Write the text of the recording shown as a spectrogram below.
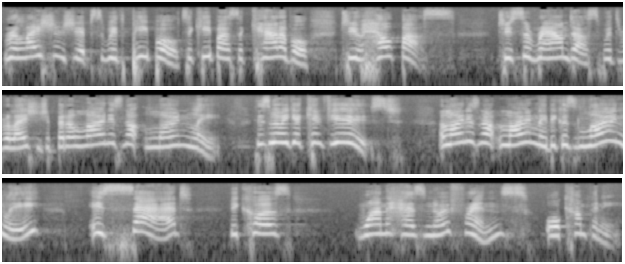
relationships with people to keep us accountable, to help us, to surround us with relationship. But alone is not lonely. This is where we get confused. Alone is not lonely because lonely is sad because one has no friends or company,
